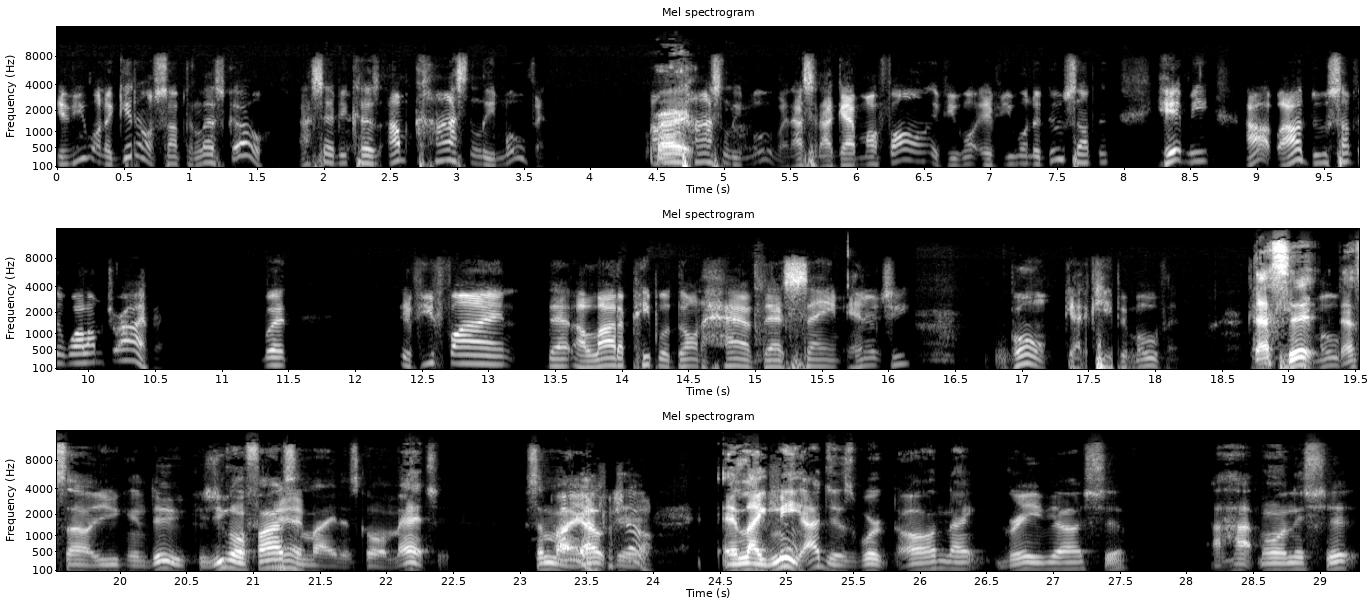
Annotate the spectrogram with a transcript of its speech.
if you want to get on something, let's go. I said because I'm constantly moving. I'm Right. constantly moving. I said I got my phone. If you want, if you want to do something, hit me. I'll I'll do something while I'm driving. But if you find that a lot of people don't have that same energy, boom, got to keep it moving. Gotta that's it. That's all you can do because you're gonna find Yeah. somebody that's gonna match it. Oh, Somebody yeah, out there. sure. And like For me, sure. I just worked all night, graveyard shift. I hop on this shit.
